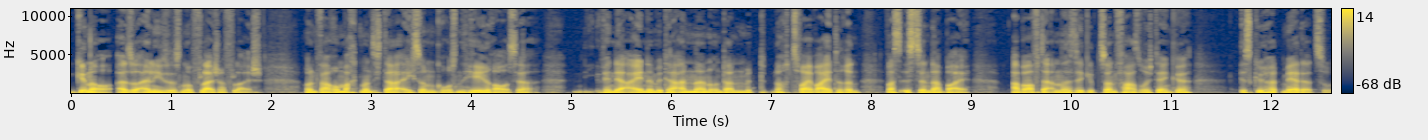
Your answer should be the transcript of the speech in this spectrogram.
Genau, also eigentlich ist es nur Fleisch auf Fleisch. Und warum macht man sich da echt so einen großen Hehl raus, ja? Wenn der eine mit der anderen und dann mit noch zwei weiteren, was ist denn dabei? Aber auf der anderen Seite gibt es dann Phasen, wo ich denke, es gehört mehr dazu.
